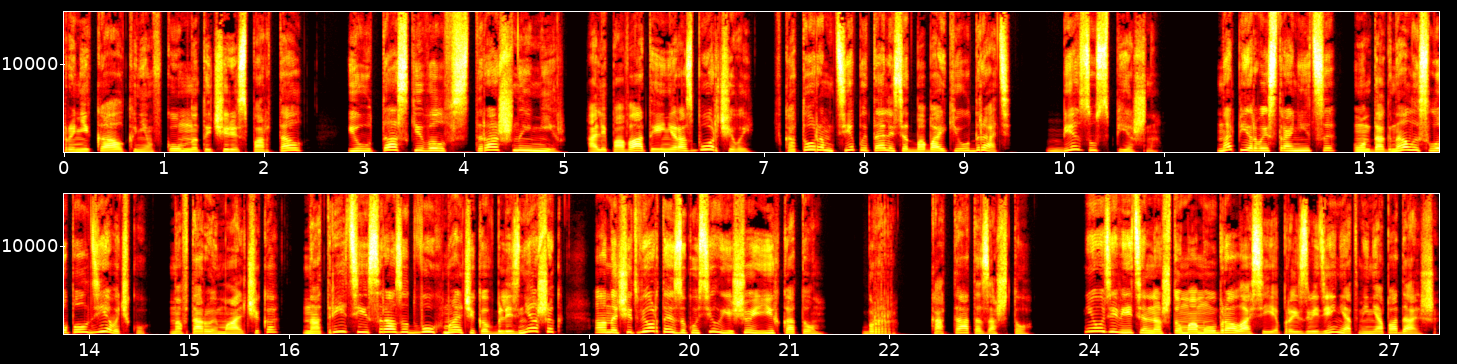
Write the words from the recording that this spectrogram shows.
проникал к ним в комнаты через портал и утаскивал в страшный мир, а липоватый и неразборчивый, в котором те пытались от бабайки удрать, Безуспешно. На первой странице он догнал и слопал девочку, на второй — мальчика, на третьей — сразу двух мальчиков-близняшек, а на четвертой закусил еще и их котом. Бррр, кота-то за что? Неудивительно, что мама убрала сие произведение от меня подальше.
